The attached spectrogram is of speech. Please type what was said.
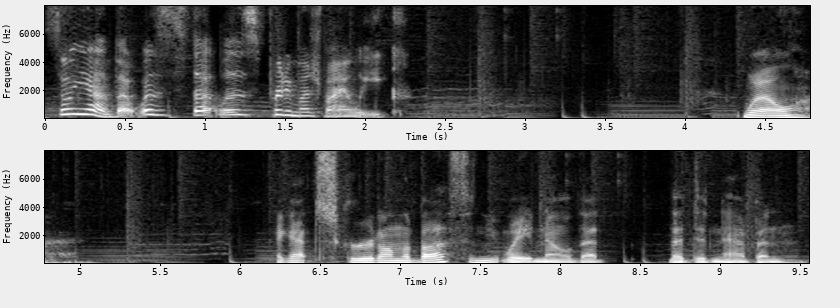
So yeah, that was that was pretty much my week. Well, I got screwed on the bus, and wait, no, that that didn't happen.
